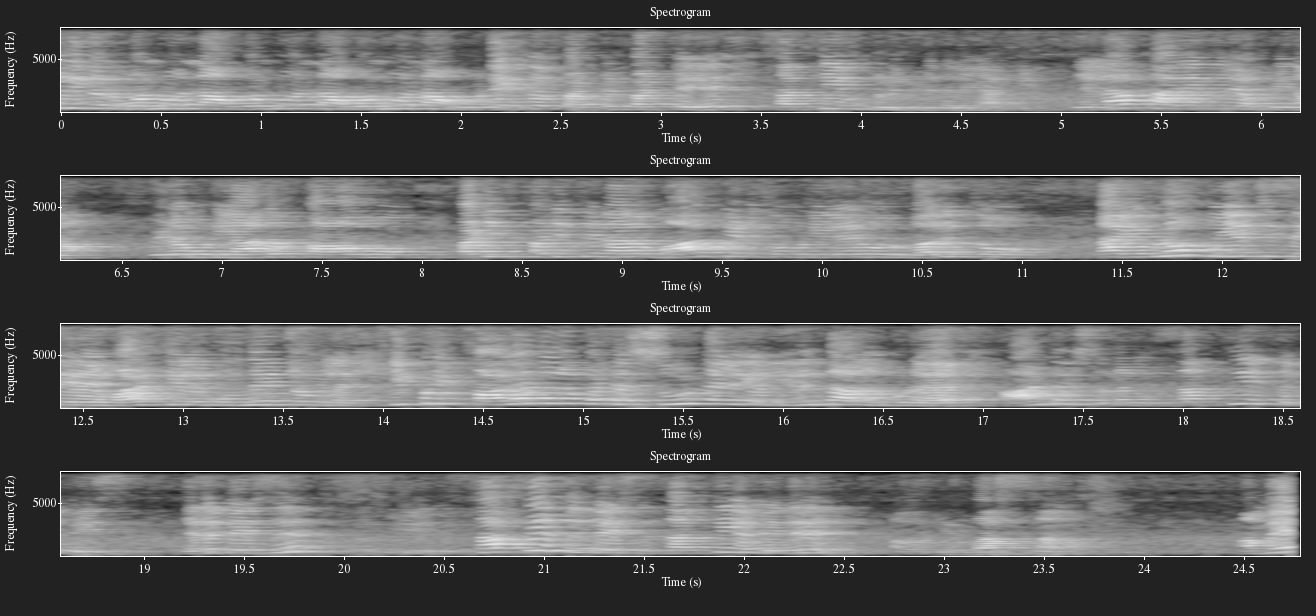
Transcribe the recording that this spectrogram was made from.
சங்கிலிகள் ஒன்று ஒன்றா ஒன்று ஒன்றா ஒன்னு ஒன்றா உடைக்கப்பட்டு பட்டு சத்தியம் உங்களுக்கு விடுதலையாகி எல்லா காரியத்திலையும் அப்படிதான். விட முடியாத பாவம் படித்து படித்தனால மார்க் எடுக்க முடியலன்னு ஒரு வருத்தம். நான் எவ்வளோ முயற்சி செய்கிறேன் வாழ்க்கையில் முன்னேற்றம் இல்லை. இப்படி பலதரப்பட்ட சூழ்நிலைகள் இருந்தாலும் கூட ஆண்டவர் சொல்றாரு சத்தியத்தை பேசு. எதை பேசு? சத்தியத்தை பேசு. சத்தியம் எது? அவருடைய வசனம். அமே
